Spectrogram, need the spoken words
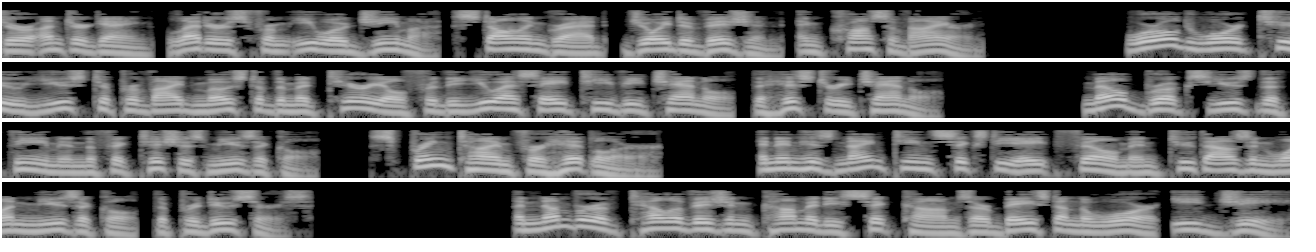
Der Untergang, Letters from Iwo Jima, Stalingrad, Joy Division, and Cross of Iron. World War II used to provide most of the material for the USA TV channel, the History Channel. Mel Brooks used the theme in the fictitious musical, Springtime for Hitler, and in his 1968 film and 2001 musical, The Producers. A number of television comedy sitcoms are based on the war, e.g.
